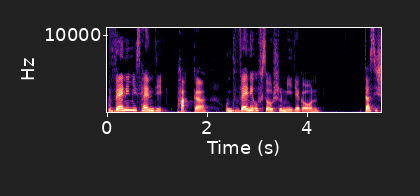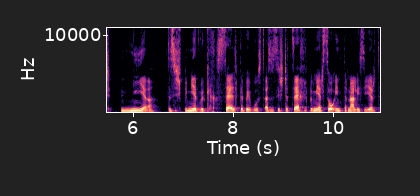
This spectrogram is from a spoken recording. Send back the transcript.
wenn ich mein Handy packe und wenn ich auf Social Media gehe, das ist nie, das ist bei mir wirklich selten bewusst. Also es ist tatsächlich bei mir so internalisiert,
